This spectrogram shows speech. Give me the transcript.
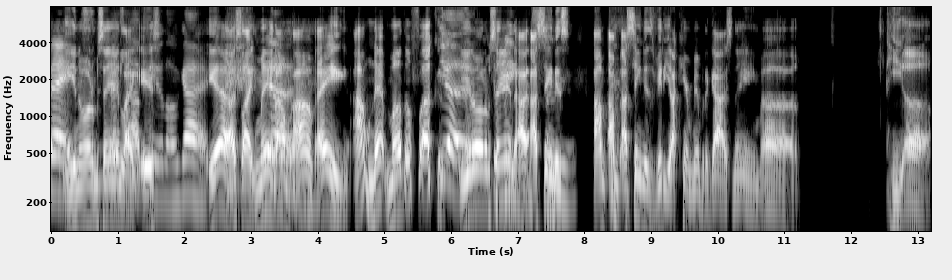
Facts. You know what I'm saying? That's Like, it's- feel, oh God. Yeah, it's like, man, I'm I'm hey, I'm that motherfucker. Yeah. You know what I'm saying? I, I seen this. I'm, I'm I seen this video. I can't remember the guy's name. Uh, he uh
